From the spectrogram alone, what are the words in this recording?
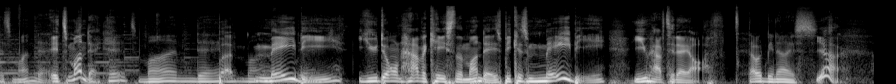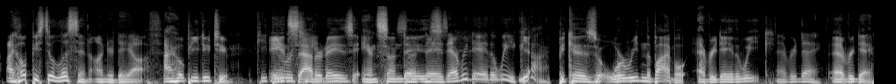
It's Monday. It's Monday. It's Monday. But Monday. maybe you don't have a case of the Mondays because maybe you have today off. that would be nice. Yeah. I hope you still listen on your day off. I hope you do too. Keep and. Saturdays and Sundays. Sundays, every day of the week. Yeah, because we're reading the Bible every day of the week. Every day. Every day.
